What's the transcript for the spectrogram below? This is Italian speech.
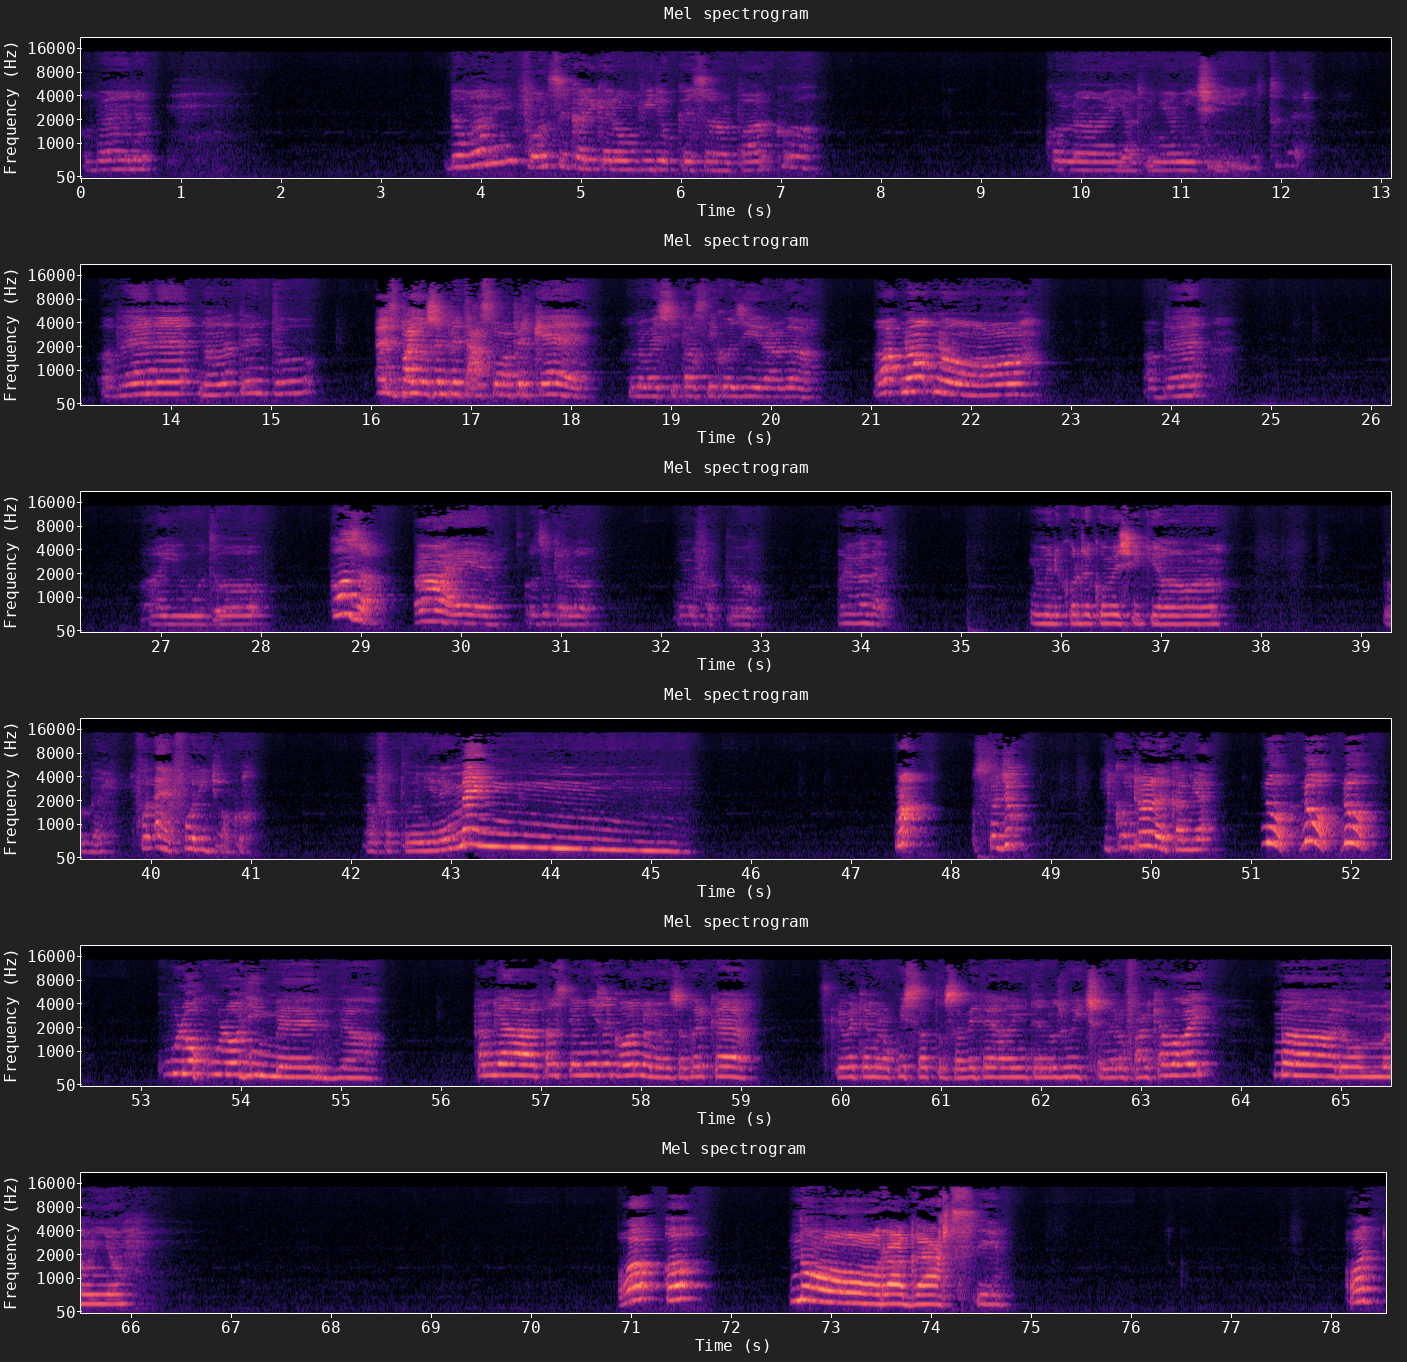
Va bene. Domani forse caricherò un video che sarà al parco con gli altri miei amici youtuber. Va bene, non attento. E sbaglio sempre tasto, ma perché? Hanno messo i tasti così, raga. Oh, no, no. Vabbè. Aiuto. Cosa? Ah, eh, per loro. Non ho fatto... Eh, vabbè. Non mi ricordo come si chiama. Vabbè. Fu- eh, fuori gioco. Mi ha fatto venire in mente. mia... No, no, no! Culo, culo di merda! Cambia tasti ogni secondo, non so perché. Scrivetemelo qui sotto se avete la Nintendo Switch, ve lo fa anche a voi. Madonna mia. Oh, oh! No, ragazzi! Oggi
